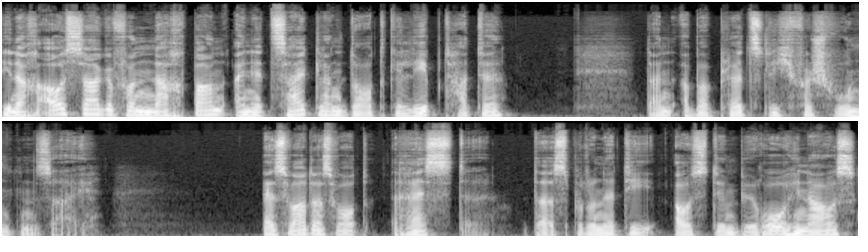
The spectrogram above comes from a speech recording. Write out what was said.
die nach Aussage von Nachbarn eine Zeit lang dort gelebt hatte dann aber plötzlich verschwunden sei. Es war das Wort Reste, das Brunetti aus dem Büro hinaus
